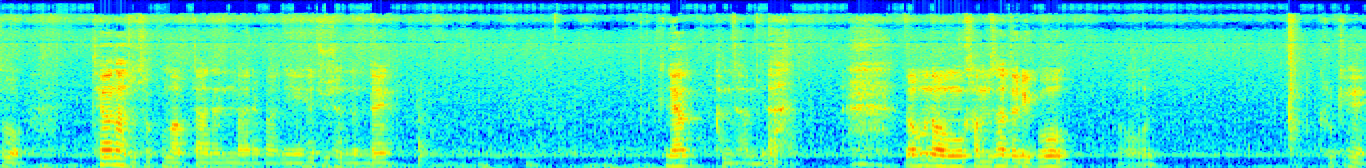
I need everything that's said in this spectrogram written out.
또 태어나줘서 고맙다는 말을 많이 해주셨는데 그냥 감사합니다. 너무너무 감사드리고 어, 그렇게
